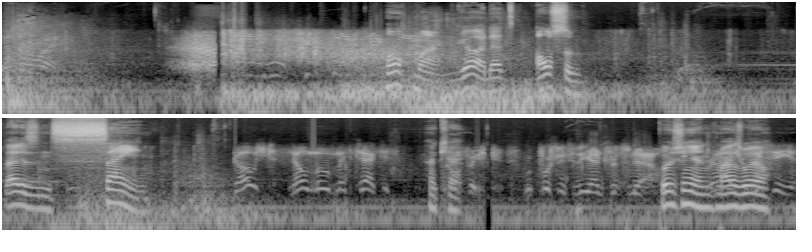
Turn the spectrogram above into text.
Missile away. Oh my god, that's awesome. That is insane. Ghost, no movement detected. Okay, We're pushing to the entrance now. push in, might as Roger, we well. see you.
